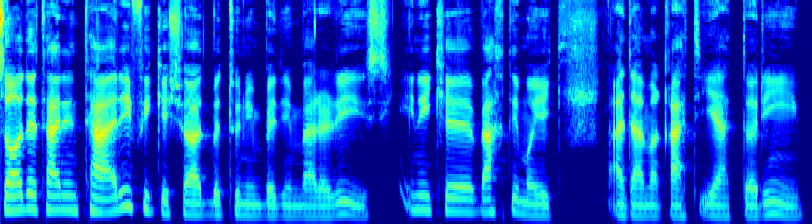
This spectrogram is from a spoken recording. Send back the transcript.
ساده ترین تعریفی که شاید بتونیم بدیم برای ریسک اینه که وقتی ما یک عدم قطعیت داریم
